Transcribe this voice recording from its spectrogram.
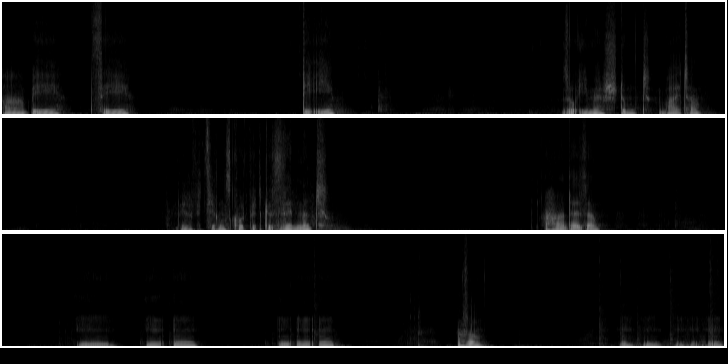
A, B, C, D, So, E-Mail stimmt. Weiter. Verifizierungscode wird gesendet. Aha, da ist er. Mm, mm, mm. Mm, mm, mm. Ach so. Mhm, mhm, mhm.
